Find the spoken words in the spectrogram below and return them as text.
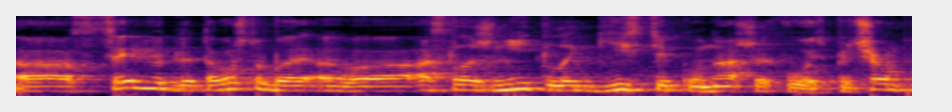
э, с целью для того, чтобы э, осложнить логистику наших войск. Причем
